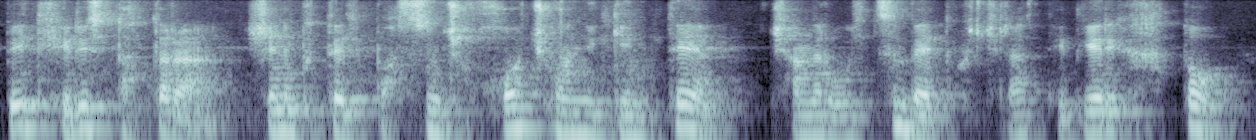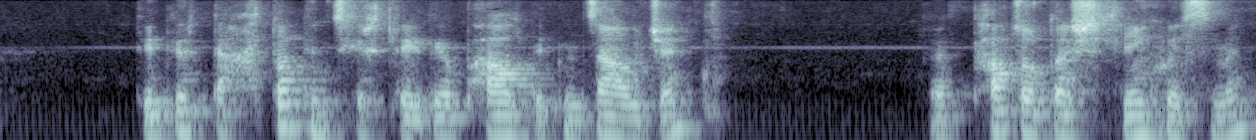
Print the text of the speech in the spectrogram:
Бид Христ дотор шинэ бүтээл болсон ч хууч хүний гинтээ чанар үлдсэн байдаг учраас тэдгэрийг хатуу тэдгэртээ хатуу тэмцэх хэрэгтэй гэдэг Паул бидэнд заа өгж байна. Тэгээд 5 6 дахь линк байсан байна.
